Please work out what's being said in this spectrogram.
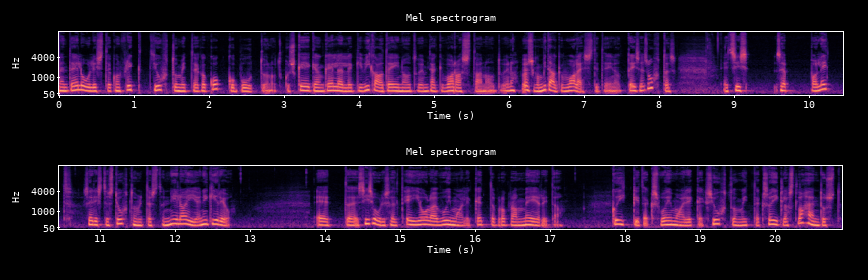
nende eluliste konfliktjuhtumitega kokku puutunud, kus keegi on kellelegi viga teinud või midagi varastanud või noh, ühesõnaga midagi valesti teinud teise suhtes, et siis see palett sellistest juhtumitest on nii lai ja nii kirju, et sisuliselt ei ole võimalik ette programmeerida kõikideks võimalikeks juhtumiteks õiglast lahendust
